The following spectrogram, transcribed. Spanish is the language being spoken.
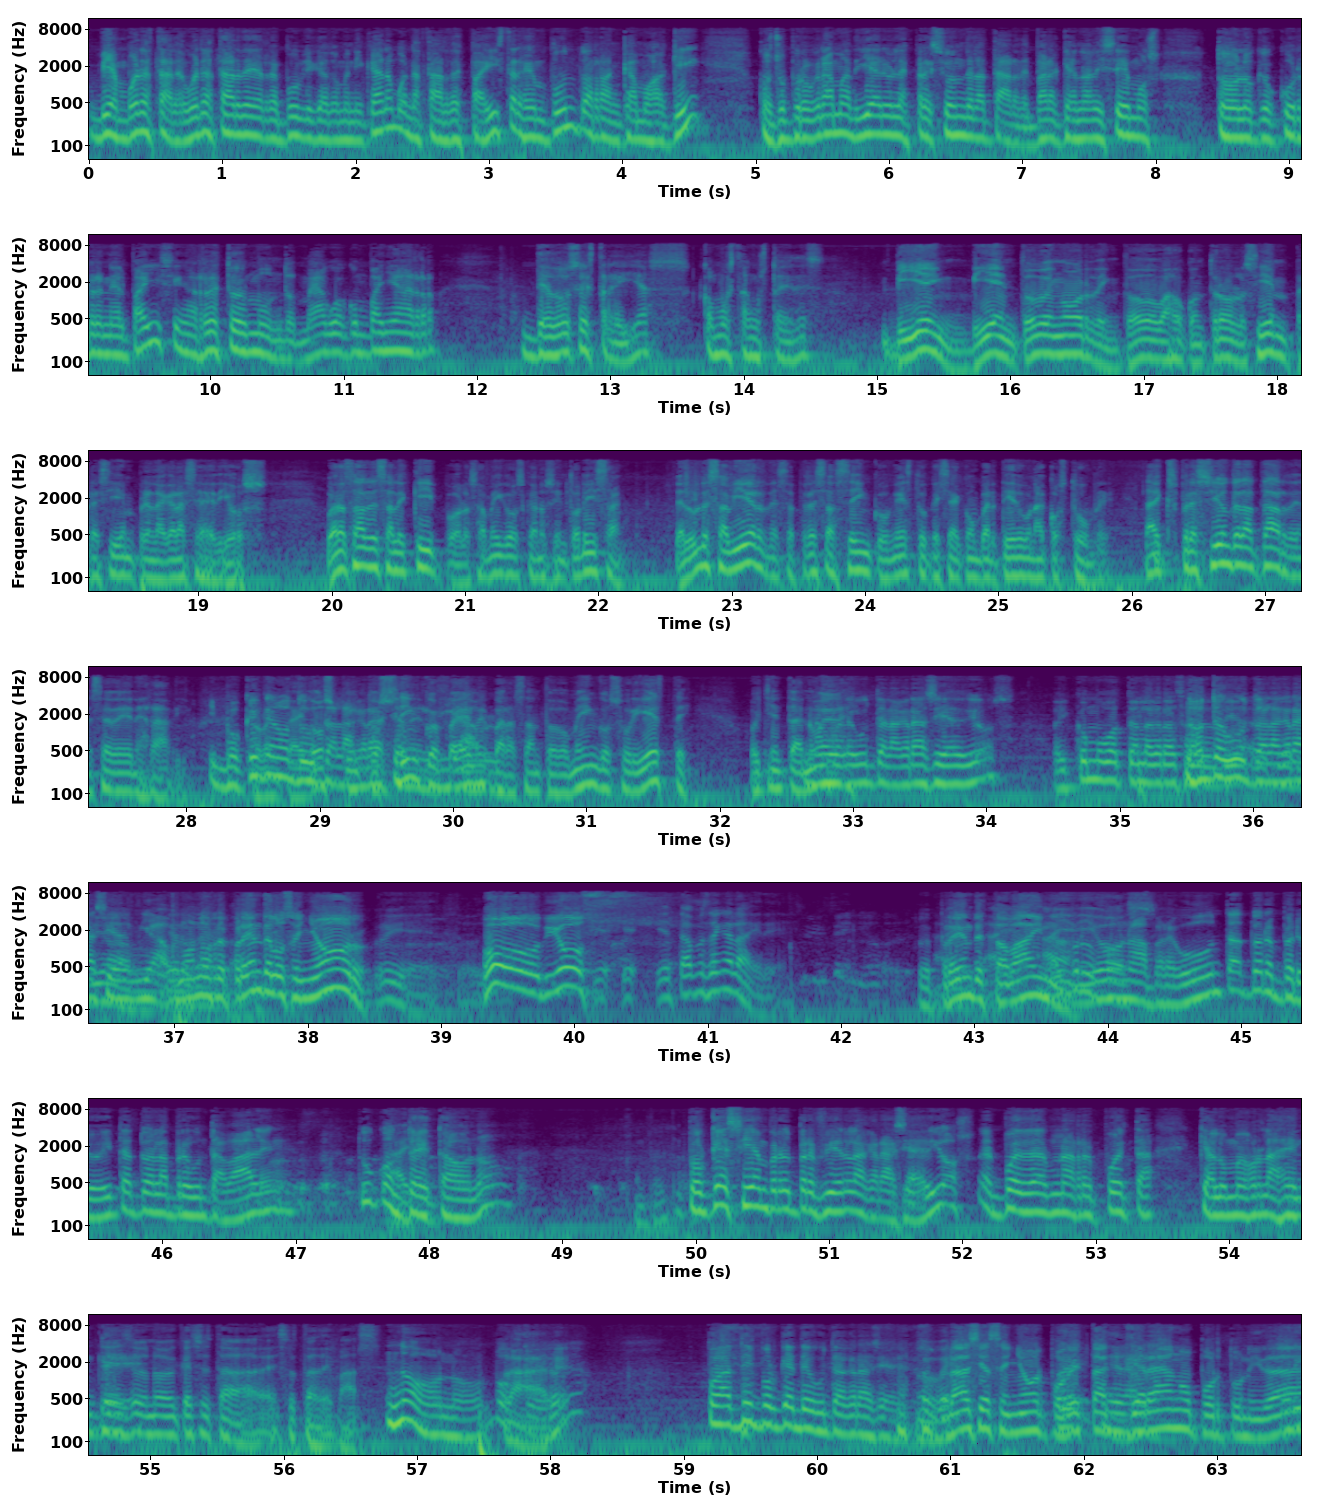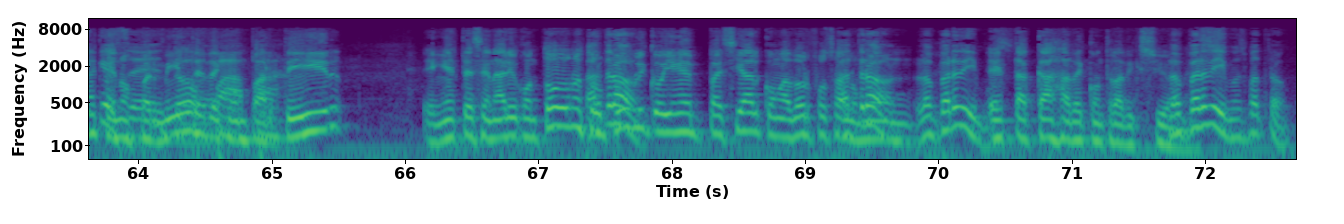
Bien, buenas tardes. Buenas tardes República Dominicana, buenas tardes país. Tres en punto. Arrancamos aquí con su programa diario La Expresión de la Tarde para que analicemos todo lo que ocurre en el país y en el resto del mundo. Me hago acompañar de dos estrellas. ¿Cómo están ustedes? Bien, bien, todo en orden, todo bajo control, siempre, siempre en la gracia de Dios. Buenas tardes al equipo, a los amigos que nos sintonizan de lunes a viernes a 3 a 5 en esto que se ha convertido en una costumbre. La expresión de la tarde en CDN Radio. ¿Y por qué que no te gusta la gracia 5 FM para Santo Domingo, Sur y Este, 89. ¿No te gusta la gracia de Dios? ¿Y cómo va a estar la gracia No te gusta la gracia del diablo. No nos repréndelo, Señor. Oh, Dios. ¿Y, estamos en el aire? Reprende esta vaina. una pregunta, tú eres periodista, todas las preguntas valen. Tú contestas o no. ¿Por qué siempre él prefiere la gracia de Dios? Él puede dar una respuesta que a lo mejor la gente... Que eso, no, que eso, está, eso está de más. No, no. claro. Pues a ti, ¿por qué te gusta gracias? gracias, Señor, por esta gran oportunidad que nos permite de compartir en este escenario con todo nuestro público y en especial con Adolfo Salomón. Patrón, lo perdimos. Esta caja de contradicciones. Lo perdimos, patrón.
